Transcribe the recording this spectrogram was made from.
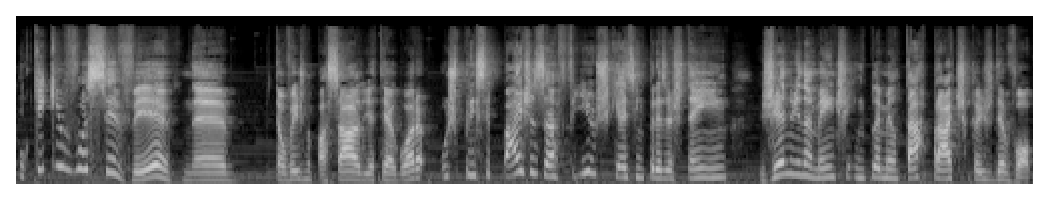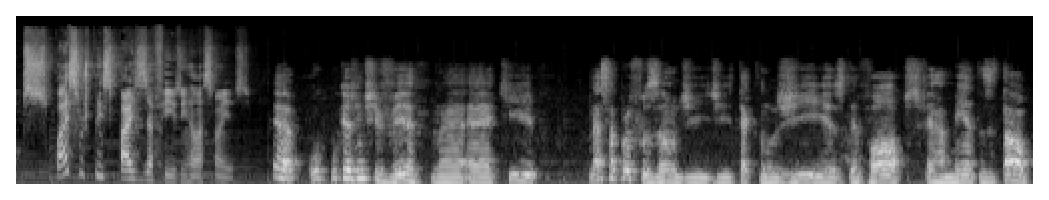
O que que você vê, né? Talvez no passado e até agora, os principais desafios que as empresas têm em genuinamente implementar práticas DevOps. Quais são os principais desafios em relação a isso? É, o, o que a gente vê né, é que nessa profusão de, de tecnologias, DevOps, ferramentas e tal,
